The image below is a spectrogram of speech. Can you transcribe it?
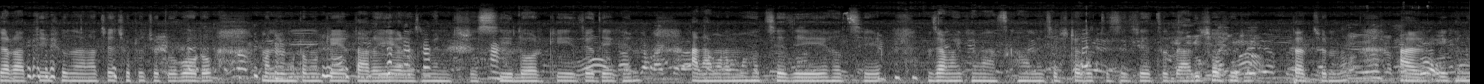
যারা আত্মীয় স্বজন আছে, ছোট ছোট, বড় মানে মোটামুটি তারাই অ্যারেঞ্জমেন্ট ছিল আর কি যে দেখেন। আর আমার আম্মা হচ্ছে যে, হচ্ছে জামাইকে মাছ খাওয়ানোর চেষ্টা করতেছে, যেহেতু দাদি শাশুড়ি, তার জন্য। আর এখানে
